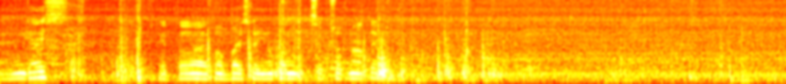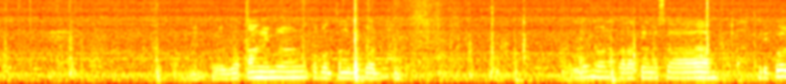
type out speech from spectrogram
Ayan guys. Ito nga, ito advice lang yung pang suksok natin. Ito, gatangin mo lang papuntang likod. Ayun o, nakarating na sa likod.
